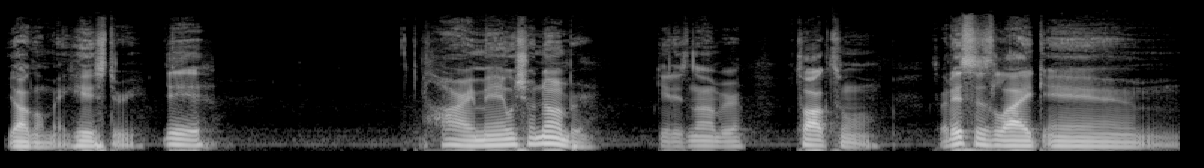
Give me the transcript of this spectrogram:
y'all gonna make history. Yeah. All right, man, what's your number? Get his number, talk to him. So this is like in,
